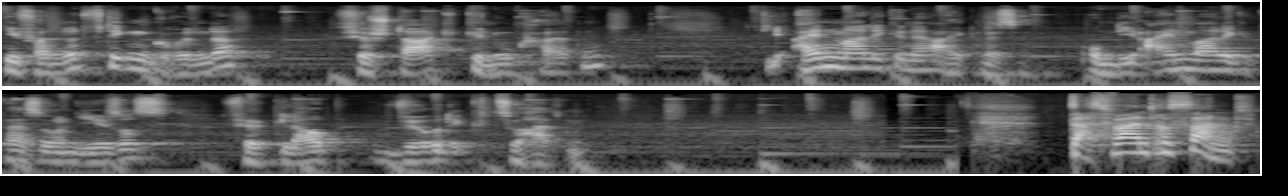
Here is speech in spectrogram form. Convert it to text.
die vernünftigen Gründe für stark genug halten, die einmaligen Ereignisse um die einmalige Person Jesus für glaubwürdig zu halten. Das war interessant.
